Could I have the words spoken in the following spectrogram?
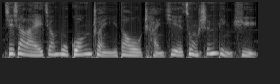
接下来将目光转移到产业纵深领域。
